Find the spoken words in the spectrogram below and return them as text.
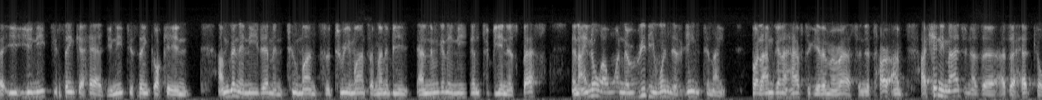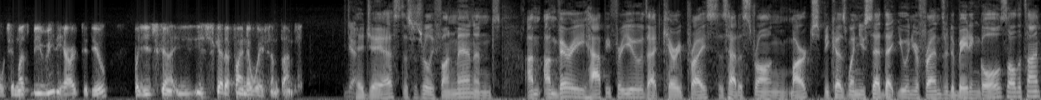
uh, you, you need to think ahead. You need to think, okay, in, I'm going to need him in two months or three months. I'm going to be and I'm going to need him to be in his best. And I know I want to really win this game tonight, but I'm going to have to give him a rest. And it's hard. I'm, I can imagine as a as a head coach, it must be really hard to do. But you just gonna you just got to find a way sometimes. Yeah. Hey JS, this was really fun, man, and I'm I'm very happy for you that Carey Price has had a strong March because when you said that you and your friends are debating goals all the time,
